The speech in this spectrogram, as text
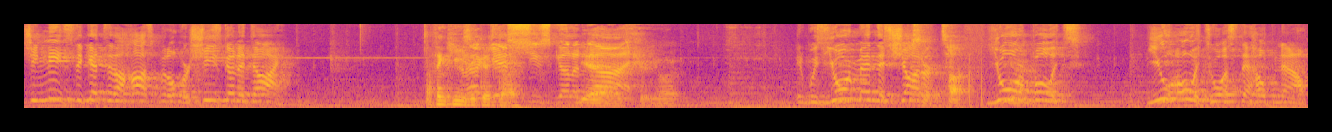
She needs to get to the hospital or she's gonna die. I think he's a I good guy. guess she's gonna Yeah, die. that's true. You're right. It was your men that shot her. tough. Your bullets. You owe it to us to help now.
